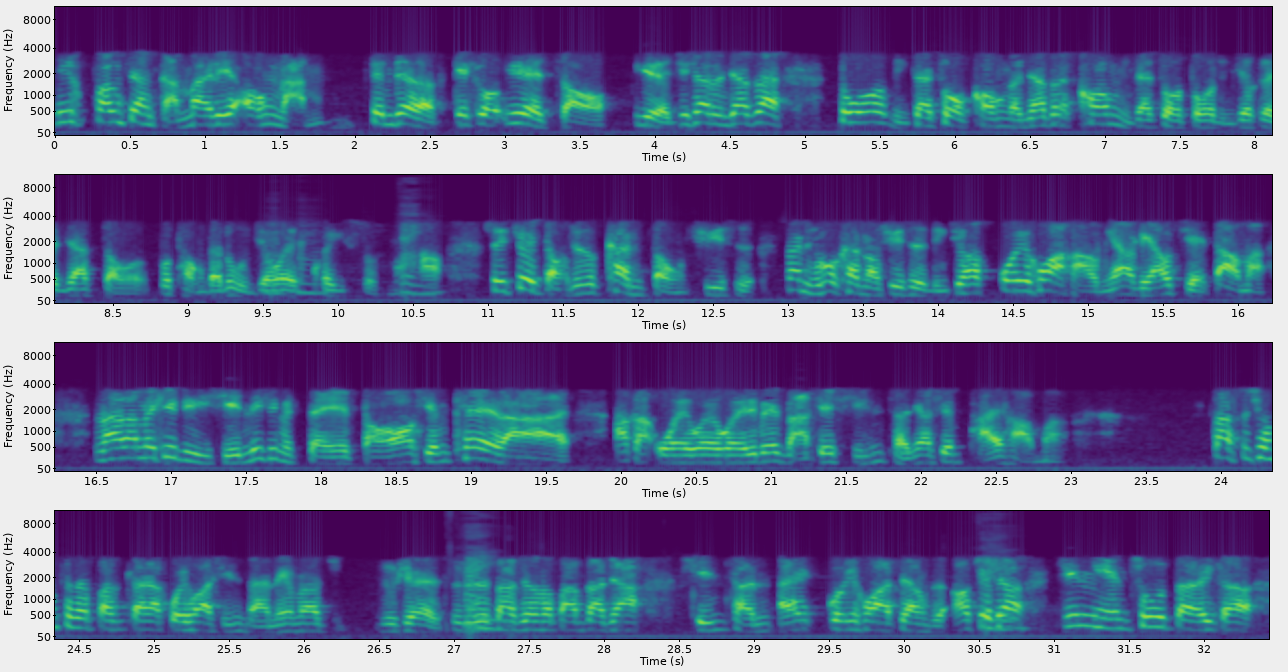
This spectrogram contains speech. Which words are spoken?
你方向感卖，你往南，对不对？结果越走越，就像人家在多，你在做空，人家在空，你在做多，你就跟人家走不同的路，你就会亏损嘛，哈。所以最懂就是看懂趋势。那你如果看懂趋势，你就要规划好，你要了解到嘛。那咱们去旅行，你是不是地图先刻来？啊，个喂喂喂，那边哪些行程要先排好嘛？大师兄正在帮大家规划行程，你有没有？卢轩是不是嗯大师兄都帮大家形成哎规划这样子？哦，就像今年初的一个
